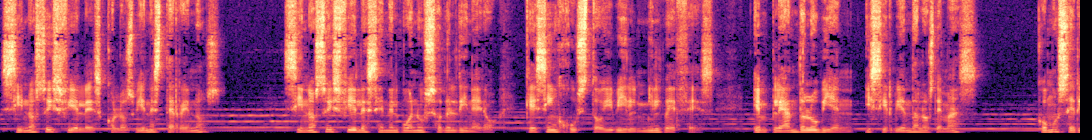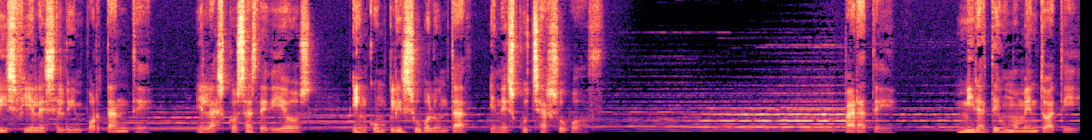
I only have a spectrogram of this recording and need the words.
si no sois fieles con los bienes terrenos, Si no sois fieles en el buen uso del dinero, que es injusto y vil mil veces, empleándolo bien y sirviendo a los demás, ¿cómo seréis fieles en lo importante, en las cosas de Dios, en cumplir su voluntad, en escuchar su voz? Párate, mírate un momento a ti.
